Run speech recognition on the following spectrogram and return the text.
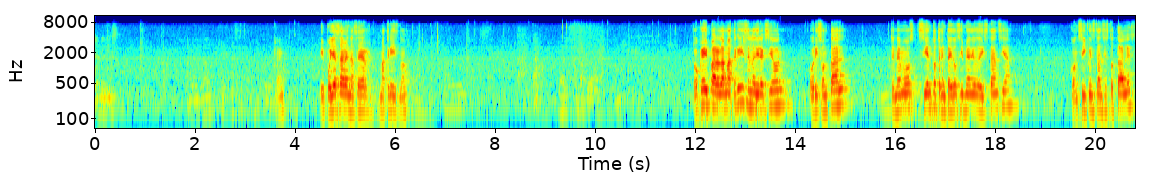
Ya me dice. Avellanado. ¿eh? Y pues ya saben hacer matriz, ¿no? Ok, para la matriz en la dirección horizontal tenemos 132 y medio de distancia con 5 instancias totales.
